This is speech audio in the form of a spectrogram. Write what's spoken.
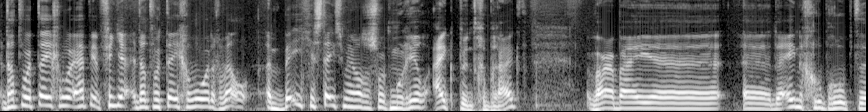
dat, wordt tegenwoordig, heb je, vind je, dat wordt tegenwoordig wel een beetje steeds meer als een soort moreel eikpunt gebruikt. Waarbij eh, eh, de ene groep roept, eh,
